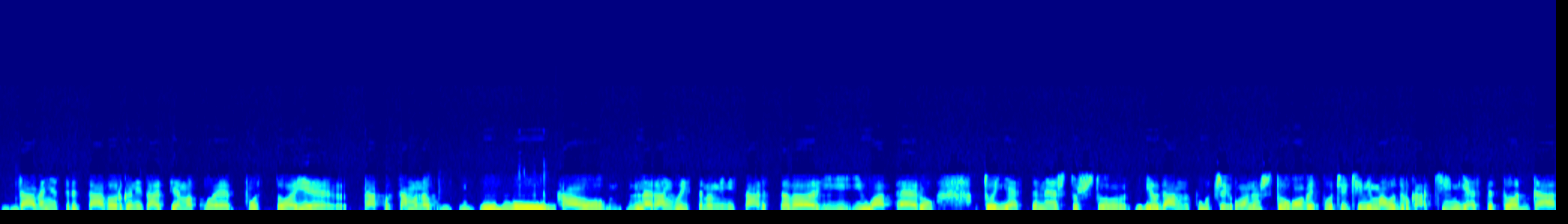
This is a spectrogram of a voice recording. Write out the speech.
davanja sredstava organizacijama koje postoje tako samo na Google kao na rang listama ministarstava i, i u APR-u, to jeste nešto što je odavno slučaj. Ono što ovaj slučaj čini malo drugačijim jeste to da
